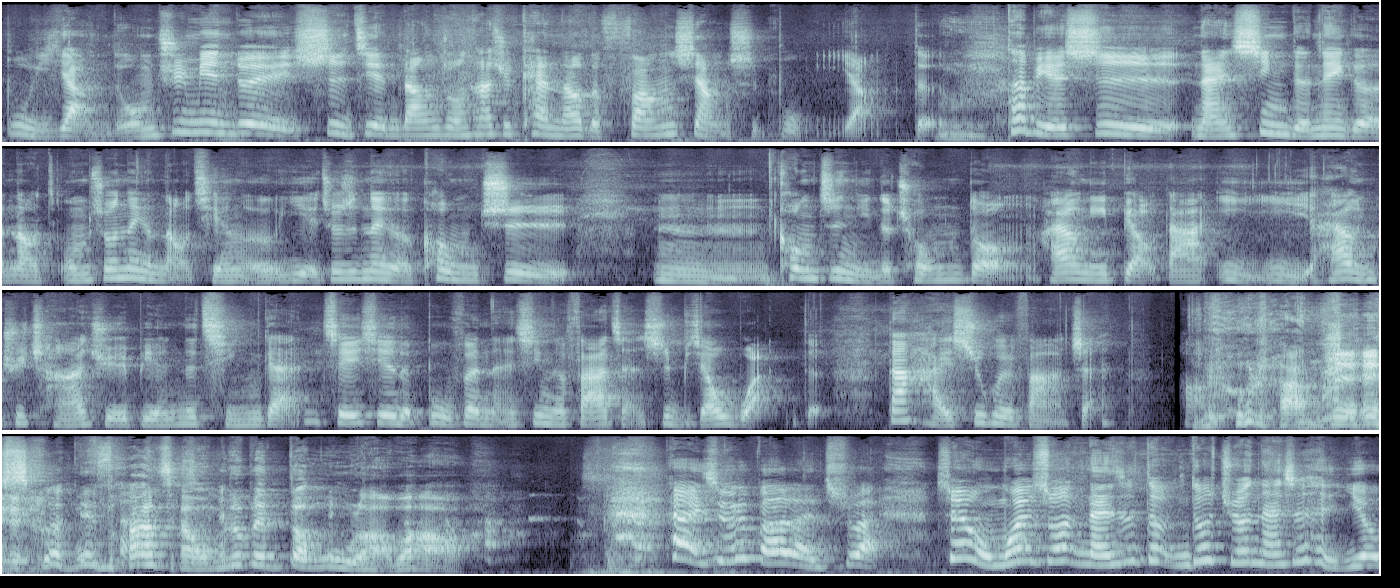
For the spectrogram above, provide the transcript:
不一样的。我们去面对事件当中，他去看到的方向是不一样的。特别是男性的那个脑，我们说那个脑前额叶，就是那个控制。嗯，控制你的冲动，还有你表达意义，还有你去察觉别人的情感，这些的部分，男性的发展是比较晚的，但还是会发展。不然呢？不发展，我们就变动物了，好不好？他还是会发展出来。所以我们会说，男生都你都觉得男生很幼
